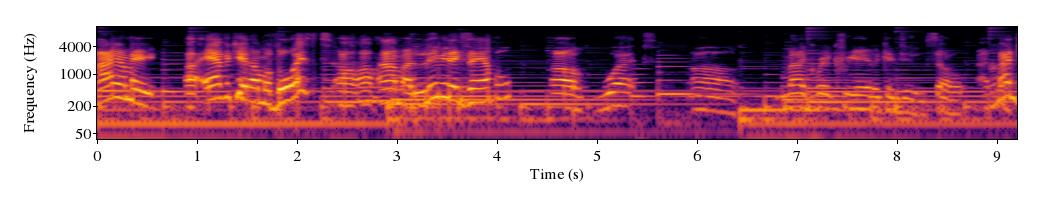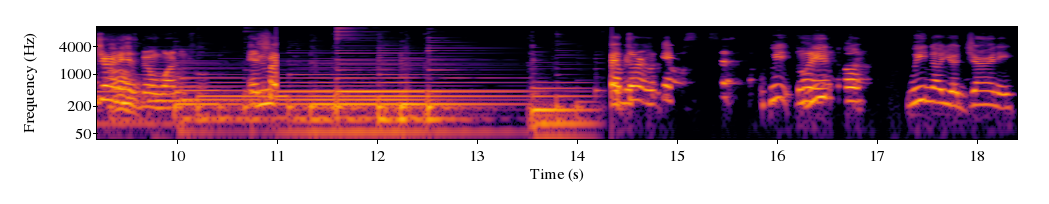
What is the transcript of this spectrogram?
I am a, a advocate. I'm a voice. Uh, I'm a living example of what uh, my great creator can do. So my journey has been wonderful. And my we we know we know your journey,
